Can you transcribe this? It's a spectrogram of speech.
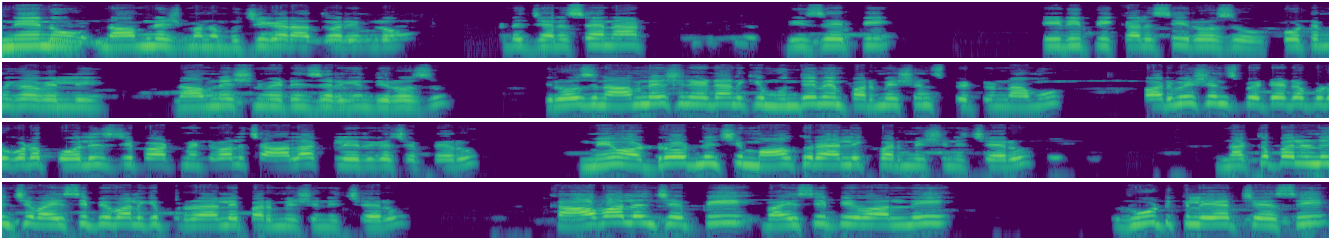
నేను నామినేషన్ మన బుజ్జి గారి ఆధ్వర్యంలో అంటే జనసేన బీజేపీ టీడీపీ కలిసి ఈరోజు కూటమిగా వెళ్ళి నామినేషన్ వేయడం జరిగింది ఈరోజు. ఈరోజు నామినేషన్ వేయడానికి ముందే మేము పర్మిషన్స్ పెట్టున్నాము. పర్మిషన్స్ పెట్టేటప్పుడు కూడా పోలీస్ డిపార్ట్మెంట్ వాళ్ళు చాలా క్లియర్గా చెప్పారు. మేము అడ్రోడ్ నుంచి మాకు ర్యాలీకి పర్మిషన్ ఇచ్చారు. నక్కపల్లి నుంచి వైసీపీ వాళ్ళకి ర్యాలీ పర్మిషన్ ఇచ్చారు. కావాలని చెప్పి వైసీపీ వాళ్ళని రూట్ క్లియర్ చేసి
